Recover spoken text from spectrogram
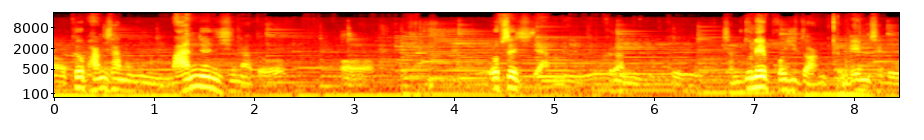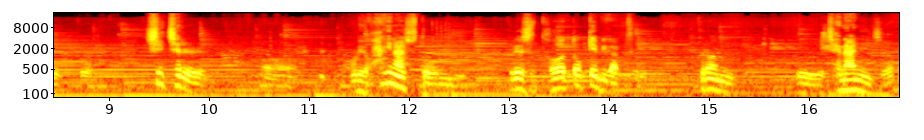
어, 그 방사능은 만년 지나도 어, 없어지지 않는 그런 그, 참 눈에 보이지도 않고 냄새도 없고 실체를 어, 우리가 확인할 수도 없는 그래서 더 도깨비 같은 그런 그 재난이죠.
